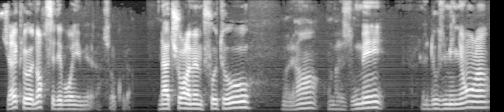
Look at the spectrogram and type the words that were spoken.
Je dirais que le Honor s'est débrouillé mieux, là, sur le coup, là. Là, toujours la même photo. Voilà, on va zoomer. Le 12 millions, là.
